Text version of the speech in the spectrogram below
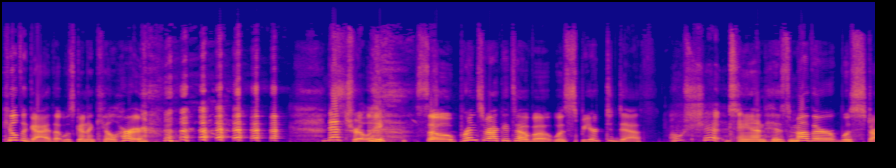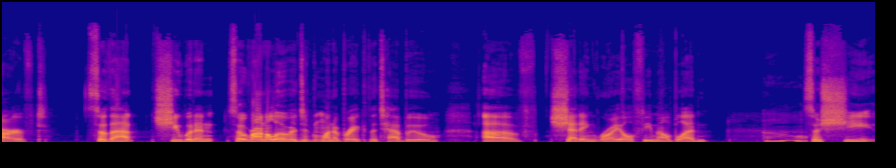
kill the guy that was going to kill her. Naturally. so, Prince Rakatoba was speared to death, oh shit. and his mother was starved so that she wouldn't. So, Ranalova didn't want to break the taboo of shedding royal female blood. Oh. So, she.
